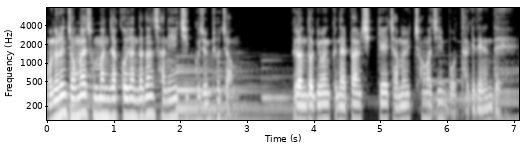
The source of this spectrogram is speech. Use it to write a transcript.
오늘은 정말 손만 잡고 잔다던 산이의 짓궂은 표정. 그런 덕임은 그날 밤 쉽게 잠을 청하지 못하게 되는데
